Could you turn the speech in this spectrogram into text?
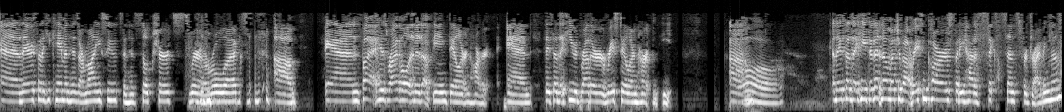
and they said that he came in his Armani suits and his silk shirts, wearing a Rolex. Um, and but his rival ended up being Dale Earnhardt, and they said that he would rather race Dale Earnhardt than eat. Um, Oh. and they said that he didn't know much about racing cars, but he had a sixth sense for driving them.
